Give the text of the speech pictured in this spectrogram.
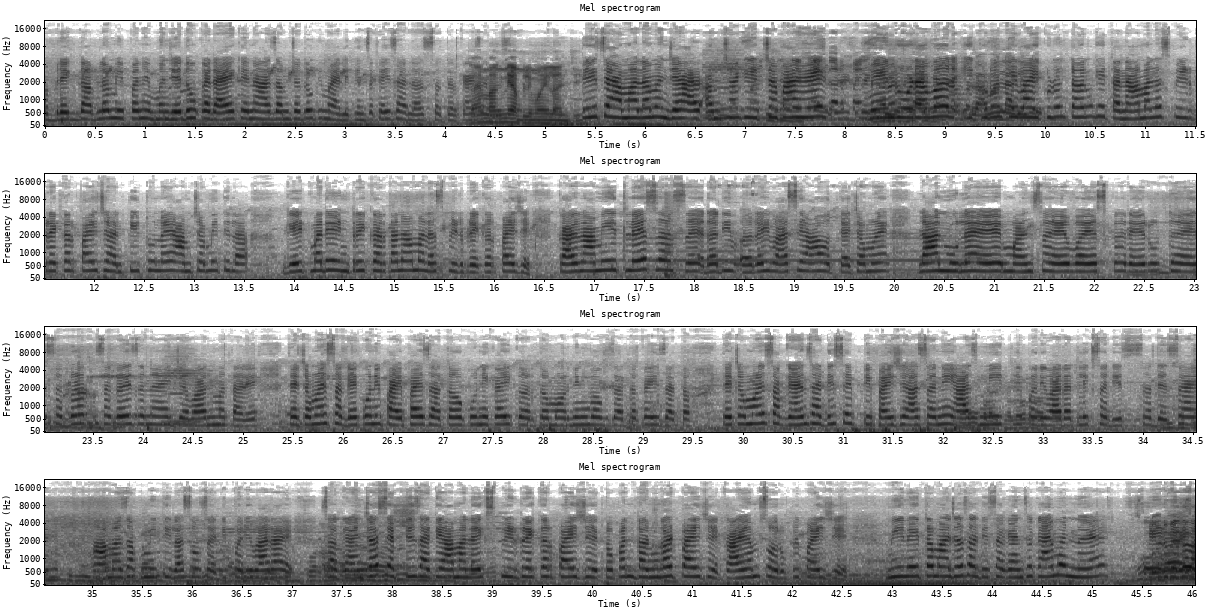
ब्रेक दाबला मी पण हे. म्हणजे धोकादायक आहे ना आज आमच्या दोघी मालिकींचं काही झालं असतं तर काय मागणी आपली महिलांची? तेच आहे आम्हाला म्हणजे आमच्या गेटच्या बाहेर मेन रोडावर इकडून किंवा इकडून टर्न घेताना आम्हाला स्पीड ब्रेकर पाहिजे आणि तिथूनही आमच्या मितीला गेटमध्ये एंट्री करताना आम्हाला स्पीड ब्रेकर पाहिजे. कारण आम्ही इथलेच असे रदी रहिवासी आहोत. त्याच्यामुळे लहान मुलं आहे माणसं आहे वयस्कर आहे वृद्ध आहे सगळं सगळेजण आहे जवान म्हातारे. त्याच्यामुळे सगळे कोणी पाय पाय जातं कोणी काही करतं मॉर्निंग वॉक जातं काही जातं. त्याच्यामुळे सगळ्यांसाठी सेफ्टी पाहिजे असं नाही. आज मी इथली परिवारातली एक सदस्य सदस्य आहे. हा माझा मी तिला सोसायटी परिवार आहे. सगळ्यांच्या सेफ्टीसाठी आम्हाला एक स्पीड ब्रेकर पाहिजे. तो पण दणगट पाहिजे. कायम स्वरूपी पाहिजे. मी नाही तर माझ्यासाठी सगळ्यांचं काय म्हणणं आहे? स्पीड ब्रेकर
